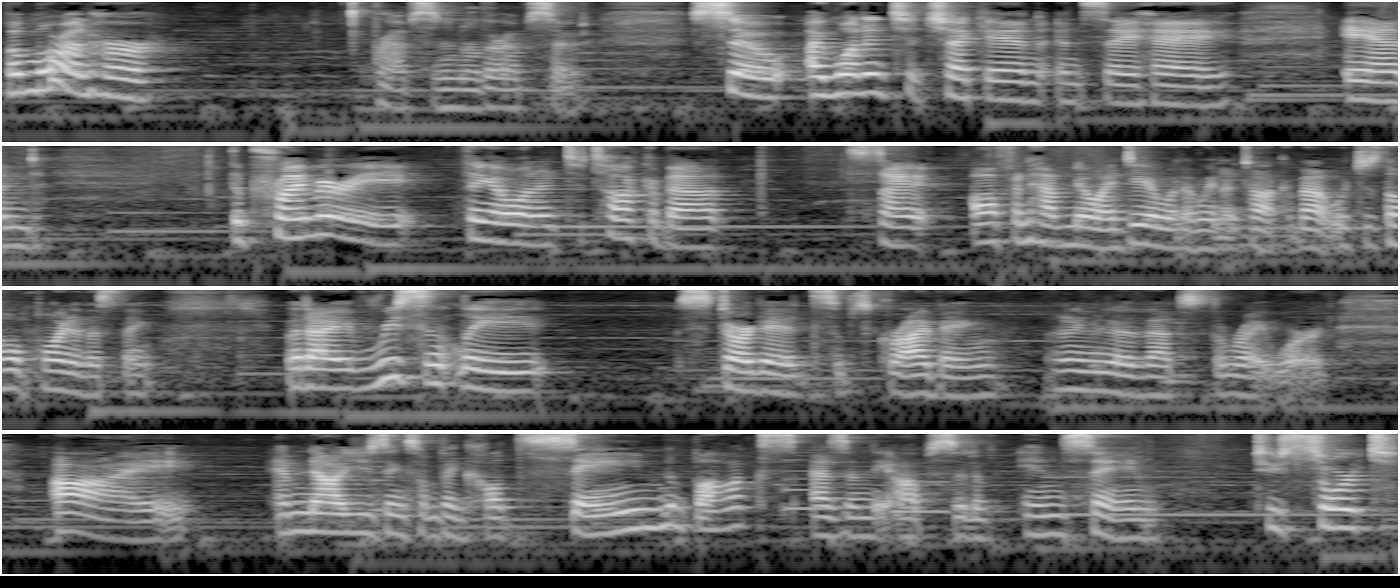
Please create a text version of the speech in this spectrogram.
But more on her perhaps in another episode. So I wanted to check in and say hey. And the primary thing I wanted to talk about I often have no idea what I'm going to talk about, which is the whole point of this thing. But I recently started subscribing. I don't even know if that's the right word. I am now using something called SaneBox, as in the opposite of insane, to sort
